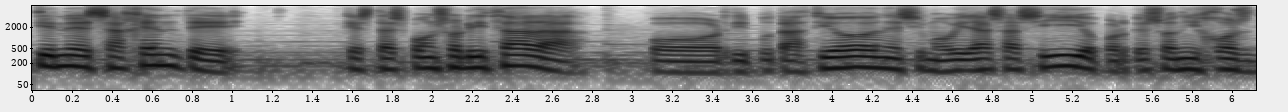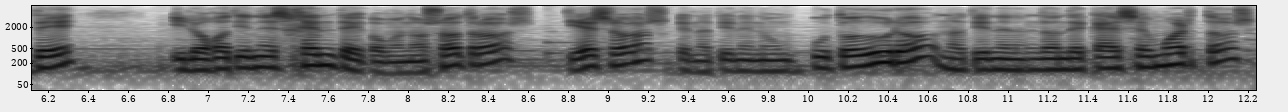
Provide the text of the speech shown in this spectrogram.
tienes a gente que está sponsorizada por diputaciones y movidas así o porque son hijos de y luego tienes gente como nosotros, tiesos, que no tienen un puto duro, no tienen dónde caerse muertos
